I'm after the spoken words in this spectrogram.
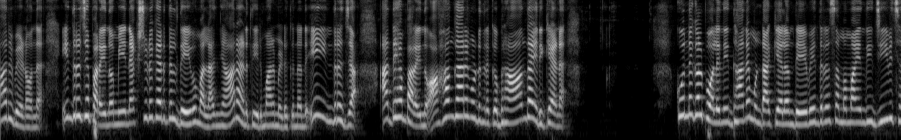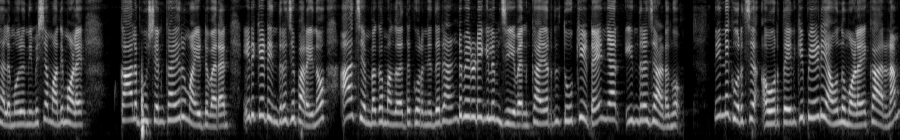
ആര് വേണമെന്ന് ഇന്ദ്രജ പറയുന്നു മീനാക്ഷിയുടെ കാര്യത്തിൽ ദൈവമല്ല ഞാനാണ് തീരുമാനമെടുക്കുന്നത്. ഈ ഇന്ദ്രജ അദ്ദേഹം പറയുന്നു അഹങ്കാരം കൊണ്ട് നിനക്ക് ഭ്രാന്തായിരിക്കുകയാണ് കുന്നുകൾ പോലെ നീ ധനമുണ്ടാക്കിയാലും ദേവേന്ദ്രന് സമമായി നീ ജീവിച്ചാലും ഒരു നിമിഷം മതി മോളെ. കാലഭൂഷൺ കയറുമായിട്ട് വരാൻ. ഇരിക്കട്ടെ ഇന്ദ്രജ പറയുന്നു ആ ചെമ്പകമംഗലത്തെ കുറഞ്ഞത് രണ്ടുപേരുടെയെങ്കിലും ജീവൻ കയറിൽ തൂക്കിയിട്ടേ ഞാൻ ഇന്ദ്രജ അടങ്ങും. നിന്നെ കുറിച്ച് ഓർത്ത് എനിക്ക് പേടിയാവുന്നു മോളെ. കാരണം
